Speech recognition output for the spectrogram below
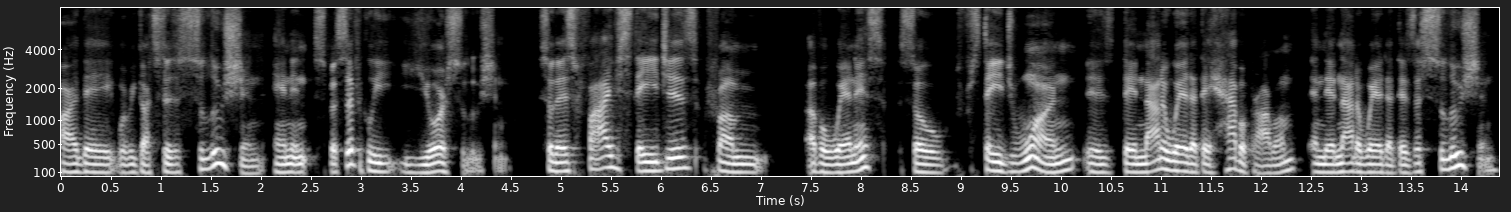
are they with regards to the solution and in specifically your solution? So there's five stages from of awareness. So stage one is they're not aware that they have a problem and they're not aware that there's a solution.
